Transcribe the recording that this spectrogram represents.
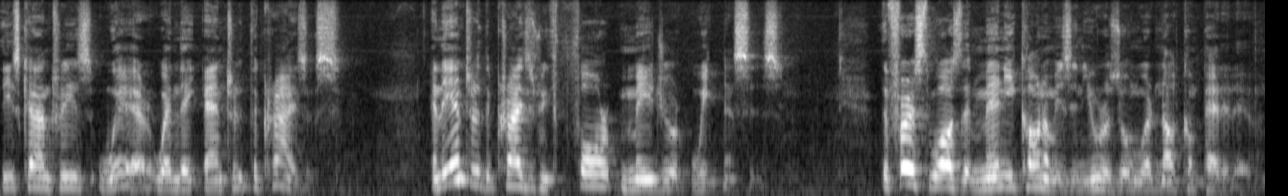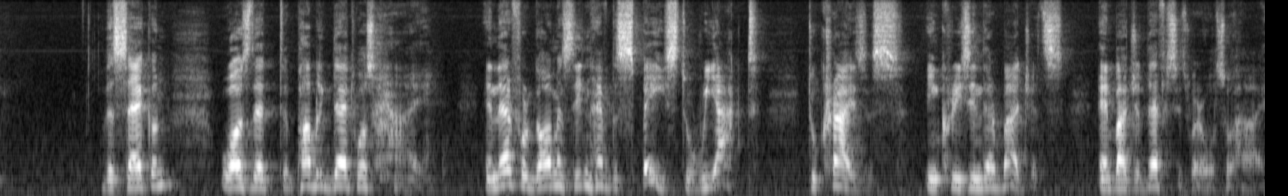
these countries were when they entered the crisis. And they entered the crisis with four major weaknesses. The first was that many economies in the Eurozone were not competitive. The second was that public debt was high, and therefore governments didn't have the space to react to crisis, increasing their budgets, and budget deficits were also high.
